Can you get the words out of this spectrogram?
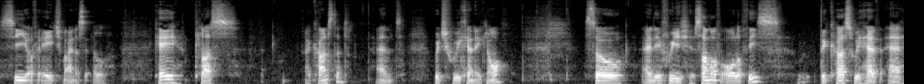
C of H minus L K plus a constant and which we can ignore. So and if we sum of all of these because we have a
